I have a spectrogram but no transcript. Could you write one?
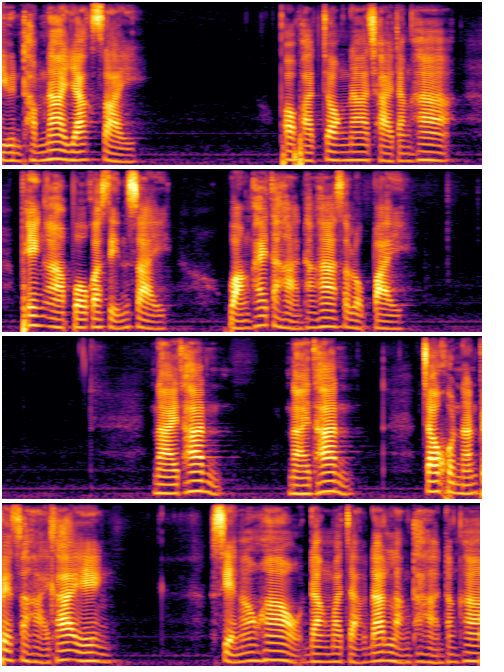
ยืนทำหน้ายักษ์ใส่ พ่อพัดจ้องหน้าชายทั้งห้า เพ่งอาโปกสินใส่ หวังให้ทหารทั้งห้าสลบไป นายท่าน นายท่าน เจ้าคนนั้นเป็นสหายข้าเอง เสียงห้าวๆดังมาจากด้านหลังทหารทั้งห้า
